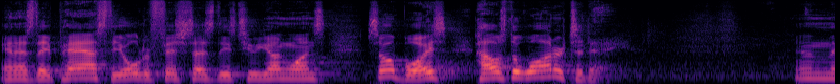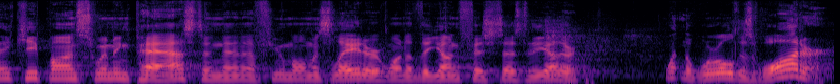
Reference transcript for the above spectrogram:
And as they pass, the older fish says to these two young ones, So, boys, how's the water today? And they keep on swimming past. And then a few moments later, one of the young fish says to the other, What in the world is water?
